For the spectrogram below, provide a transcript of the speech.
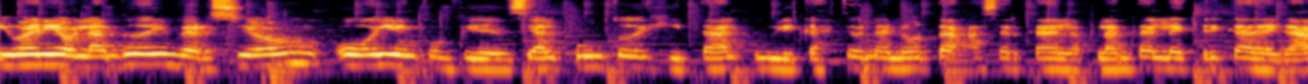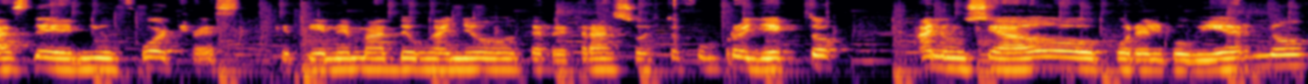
Iván, y hablando de inversión, hoy en Confidencial Digital publicaste una nota acerca de la planta eléctrica de gas de New Fortress, que tiene más de un año de retraso. Esto fue un proyecto anunciado por el gobierno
